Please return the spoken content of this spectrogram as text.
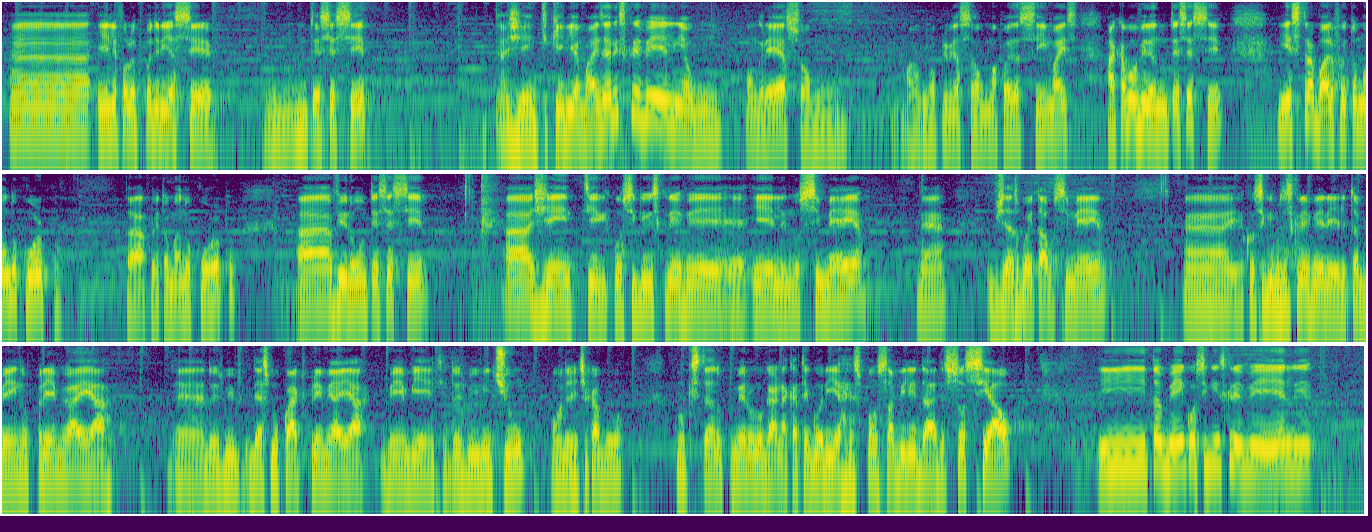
Uh, ele falou que poderia ser um TCC. A gente queria mais era escrever ele em algum congresso, algum, alguma premiação, alguma coisa assim, mas acabou virando um TCC e esse trabalho foi tomando corpo, tá? Foi tomando corpo, uh, virou um TCC. A gente conseguiu escrever eh, ele no CIMEA, né? 28º CIMEA. Uh, e conseguimos escrever ele também no prêmio AEA é, 14 Prêmio AIA Meio Ambiente 2021, onde a gente acabou conquistando o primeiro lugar na categoria Responsabilidade Social e também consegui inscrever ele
